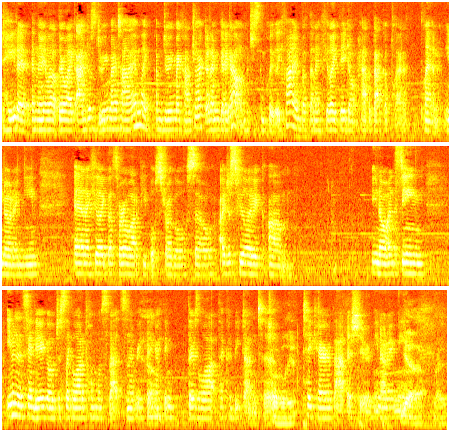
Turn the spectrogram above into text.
hate it and they they're like I'm just doing my time like I'm doing my contract and I'm getting out which is completely fine but then I feel like they don't have a backup plan plan you know what I mean and I feel like that's where a lot of people struggle so I just feel like um, you know and seeing even in San Diego just like a lot of homeless vets and everything Yeah. I think there's a lot that could be done to totally, take care of that issue you know what I mean yeah, right.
